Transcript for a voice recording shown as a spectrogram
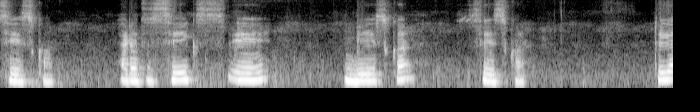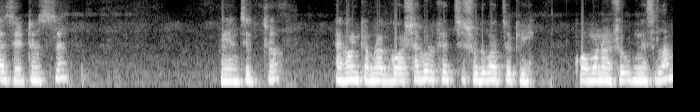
C square এটা হচ্ছে six A B square C square ঠিক আছে, এটা হচ্ছে পেন চিত্র। এখন কি আমরা গসাগুর ক্ষেত্রে শুধুমাত্র কি কমন অংশ নিয়েছিলাম?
